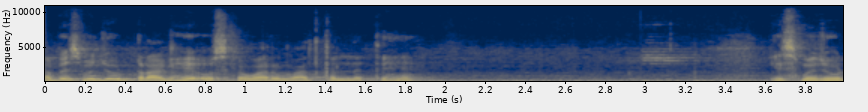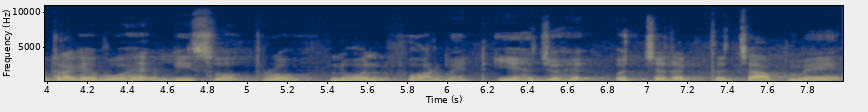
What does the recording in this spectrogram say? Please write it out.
अब इसमें जो ड्रग है, उसके बारे में बात कर लेते हैं। इसमें जो ड्रग है, वो है बीसो प्रो लोअल फॉर्मेट यह जो है, उच्च रक्तचाप में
